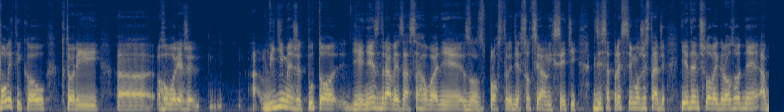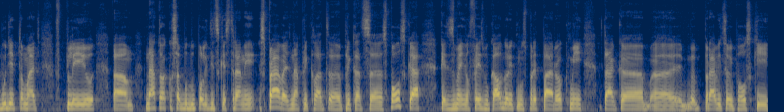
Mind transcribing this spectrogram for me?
politikov, ktorí hovoria, že a vidíme, že tuto je nezdravé zasahovanie zo prostredia sociálnych sietí, kde sa presne môže stať, že jeden človek rozhodne a bude to mať vplyv um, na to, ako sa budú politické strany správať. Napríklad uh, príklad z, z Polska, keď zmenil Facebook algoritmus pred pár rokmi, tak uh, uh, pravicoví polskí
